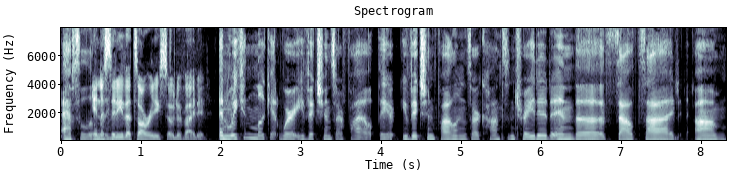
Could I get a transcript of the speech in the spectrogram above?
Absolutely. In a city that's already so divided. And we can look at where evictions are filed. The eviction filings are concentrated in the south side um,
